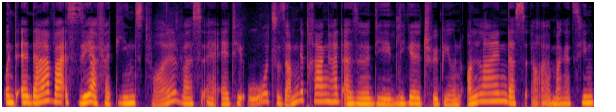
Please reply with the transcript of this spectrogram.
Und äh, da war es sehr verdienstvoll, was äh, LTO zusammengetragen hat, also die Legal Tribune Online, das äh, Magazin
